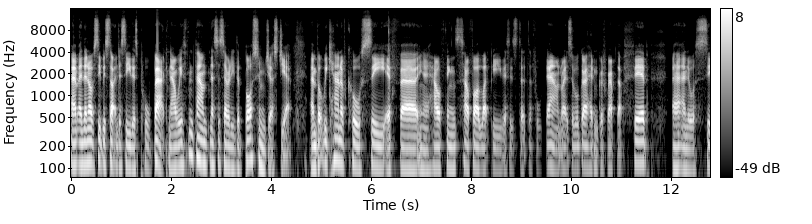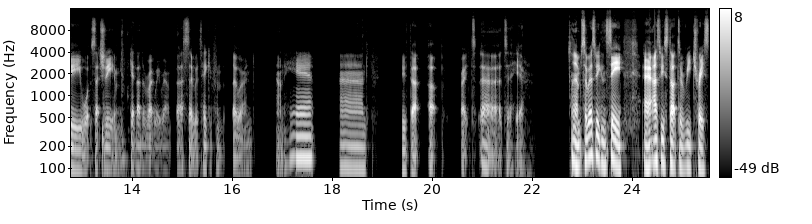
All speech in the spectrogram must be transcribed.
Um, and then obviously we're starting to see this pull back. Now we haven't found necessarily the bottom just yet, um, but we can of course see if uh, you know how things, how far likely this is to, to fall down, right? So we'll go ahead and grab that fib, uh, and we'll see what's actually. Get that the right way around first. So we'll take it from the lower end down here, and move that up right uh, to here. Um, so as we can see, uh, as we start to retrace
